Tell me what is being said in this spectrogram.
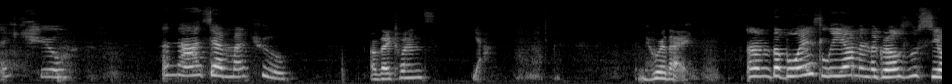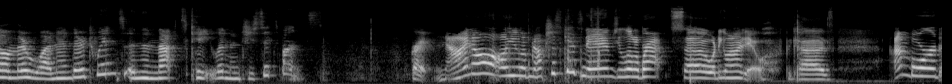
I'm Chu. And that's Emma Chu. Are they twins? Yeah. And who are they? Um, the boy is Liam and the girl's Lucille and they're one and they're twins. And then that's Caitlin and she's six months. Great. Now I know all you obnoxious kids' names, you little brats. So what do you want to do? Because I'm bored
